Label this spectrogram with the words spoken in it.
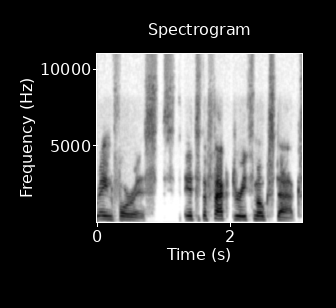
rainforests. It's the factory smokestacks.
